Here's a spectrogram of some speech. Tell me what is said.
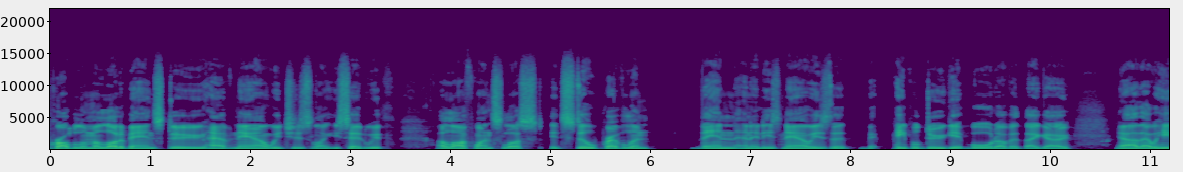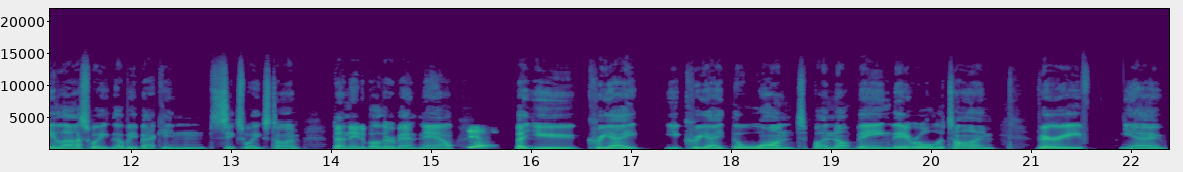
problem a lot of bands do have now, which is like you said with a life once lost. It's still prevalent then and it is now is that people do get bored of it. They go, yeah, they were here last week. They'll be back in six weeks' time. Don't need to bother about now. Yeah. But you create you create the want by not being there all the time. Very you know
